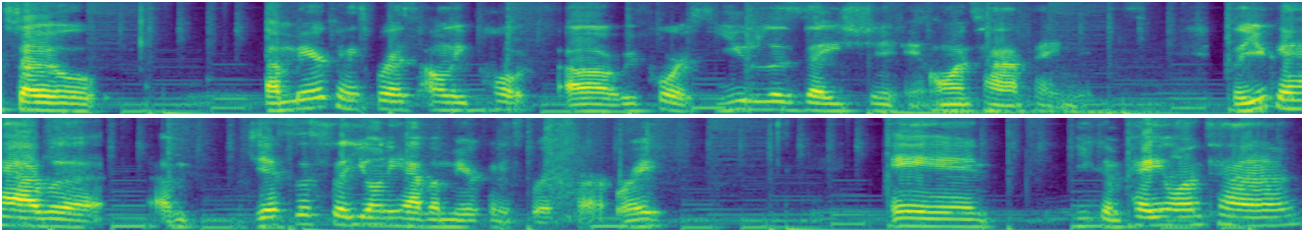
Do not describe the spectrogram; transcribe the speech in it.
So American Express only po- uh, reports utilization and on-time payments. So you can have a, a just let's say you only have American Express card, right? And you can pay on time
